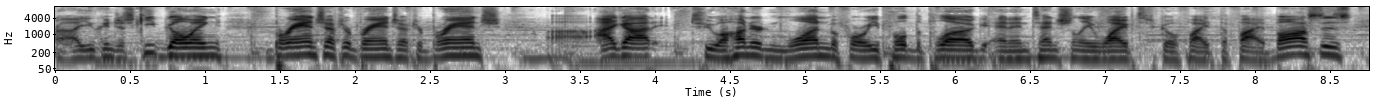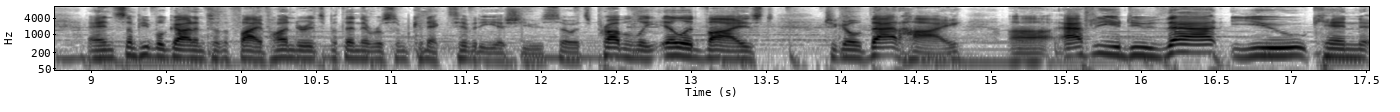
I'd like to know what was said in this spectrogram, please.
Uh, you can just keep going, branch after branch after branch. Uh, I got to 101 before we pulled the plug and intentionally wiped to go fight the five bosses. And some people got into the 500s, but then there were some connectivity issues. So it's probably ill advised to go that high. Uh, after you do that, you can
